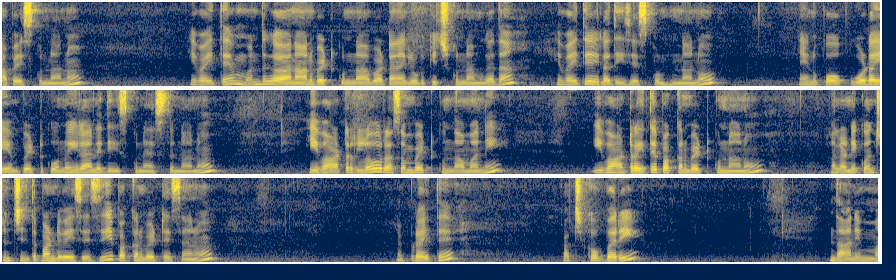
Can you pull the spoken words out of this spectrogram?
ఆపేసుకున్నాను. ఇవైతే ముందుగా నానబెట్టుకున్న బఠానీలు ఉడికించుకున్నాం కదా ఇవైతే ఇలా తీసేసుకుంటున్నాను. నేను పోపు కూడా ఏం పెట్టుకోను ఇలానే తీసుకునేస్తున్నాను. ఈ వాటర్లో రసం పెట్టుకుందామని ఈ వాటర్ అయితే పక్కన పెట్టుకున్నాను. అలానే కొంచెం చింతపండు వేసేసి పక్కన పెట్టేశాను. ఇప్పుడైతే పచ్చి కొబ్బరి దానిమ్మ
